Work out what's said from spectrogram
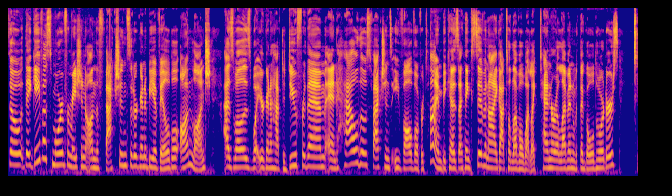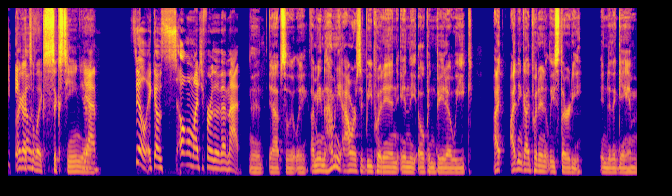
so they gave us more information on the factions that are going to be available on launch, as well as what you're going to have to do for them and how those factions evolve over time. Because I think Civ and I got to level, what, like 10 or 11 with the gold hoarders? It I got goes, to like 16. Yeah. Yeah. Still, it goes so much further than that. Eh, yeah, absolutely. I mean, how many hours did we put in in the open beta week? I, I think I put in at least 30 into the game.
